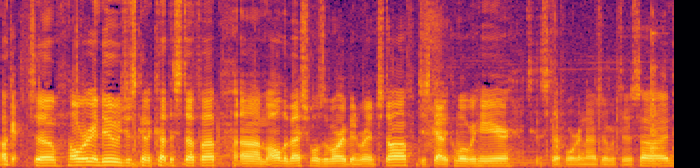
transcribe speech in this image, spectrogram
Okay, so all we're gonna do is just gonna cut this stuff up. Um, all the vegetables have already been rinsed off. Just gotta come over here, let's get stuff organized over to the side.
